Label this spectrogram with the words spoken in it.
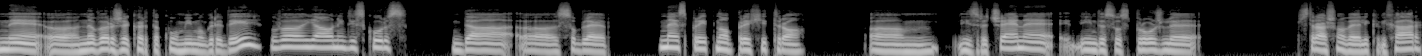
ne uh, navrže kar tako mimo grede v javni diskurs, da uh, so bile nespretno, prehitro um, izrečene in da so sprožile strašno velik vihar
